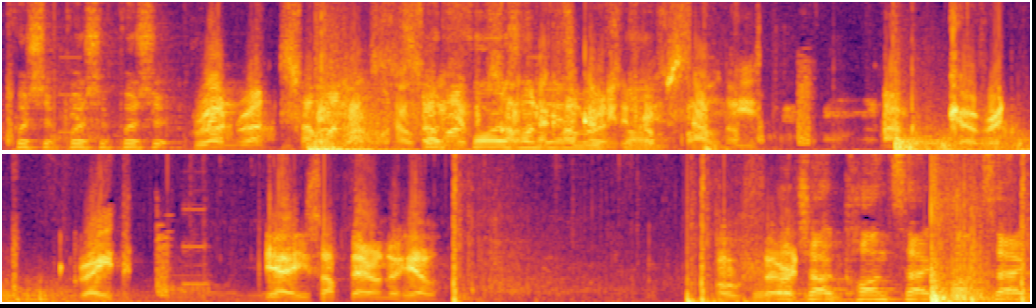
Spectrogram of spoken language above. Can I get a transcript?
Push it, push it, push it. Run, run! Someone, Got someone, fours someone on the covers enemy it fob. from southeast. I'm covered. Great. Yeah, he's up there on the hill. Oh, third. Watch out, contact, contact.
